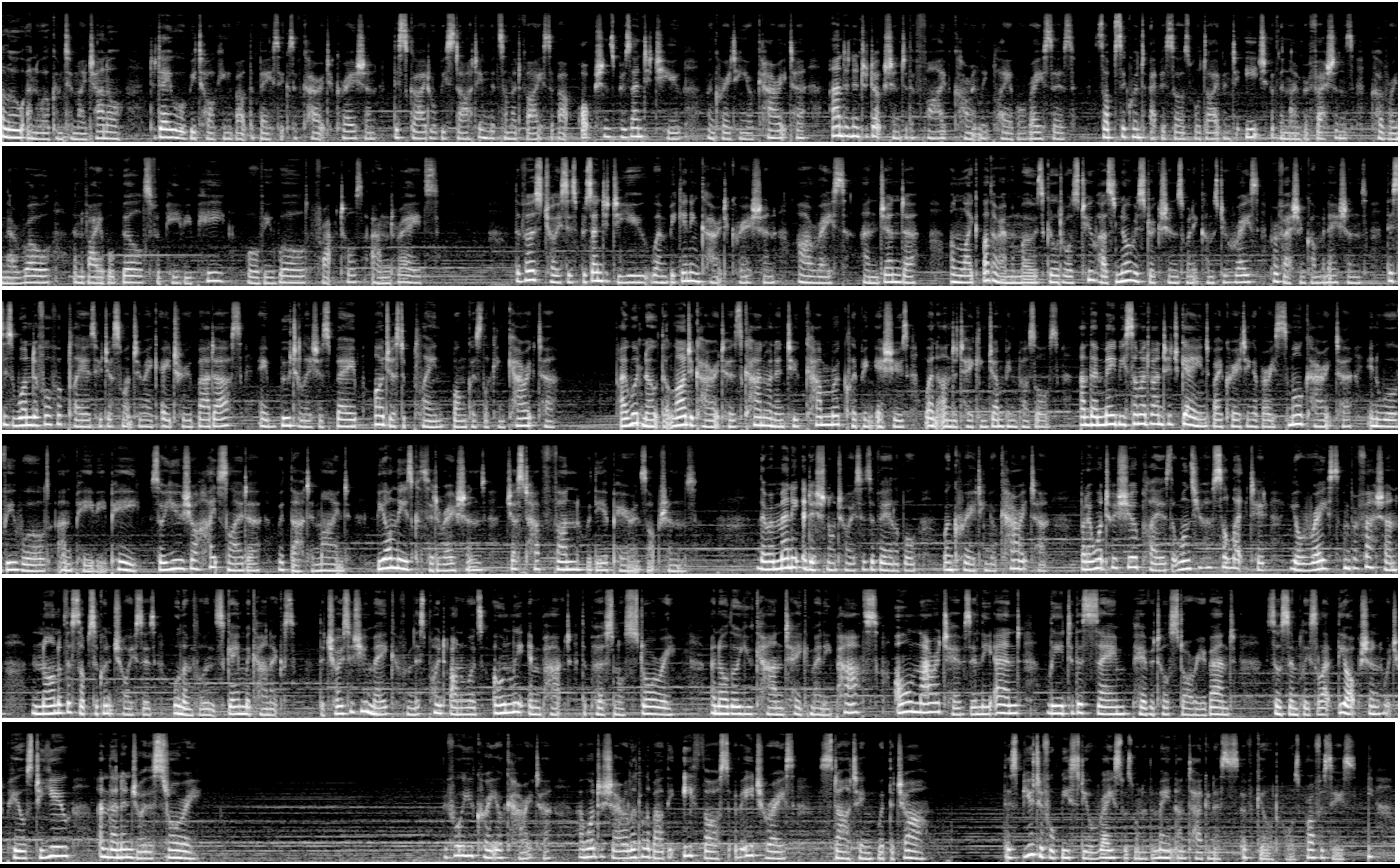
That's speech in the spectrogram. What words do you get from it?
Hello and welcome to my channel. Today we will be talking about the basics of character creation. This guide will be starting with some advice about options presented to you when creating your character and an introduction to the five currently playable races. Subsequent episodes will dive into each of the nine professions, covering their role and viable builds for PvP, World v World, Fractals, and Raids. The first choices presented to you when beginning character creation are race and gender. Unlike other MMOs, Guild Wars 2 has no restrictions when it comes to race profession combinations. This is wonderful for players who just want to make a true badass, a bootylicious babe, or just a plain bonkers looking character. I would note that larger characters can run into camera clipping issues when undertaking jumping puzzles, and there may be some advantage gained by creating a very small character in World v World and PvP, so use your height slider with that in mind. Beyond these considerations, just have fun with the appearance options. There are many additional choices available when creating your character, but I want to assure players that once you have selected your race and profession, none of the subsequent choices will influence game mechanics. The choices you make from this point onwards only impact the personal story, and although you can take many paths, all narratives in the end lead to the same pivotal story event, so simply select the option which appeals to you and then enjoy the story. Before you create your character, I want to share a little about the ethos of each race, starting with the Charr. This beautiful bestial race was one of the main antagonists of Guild Wars prophecies,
